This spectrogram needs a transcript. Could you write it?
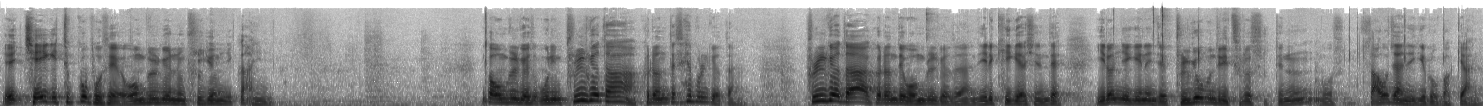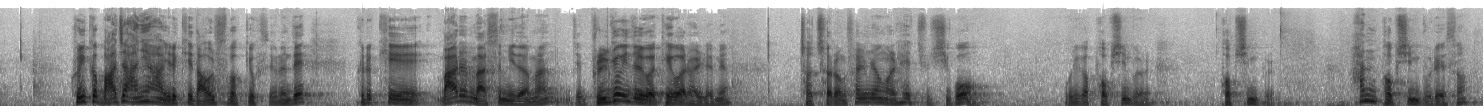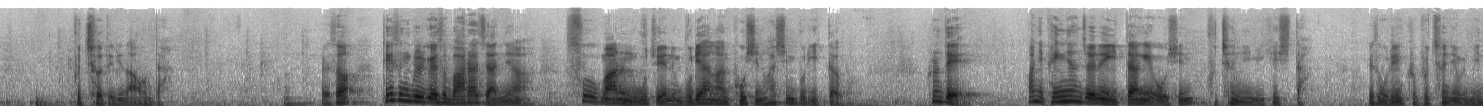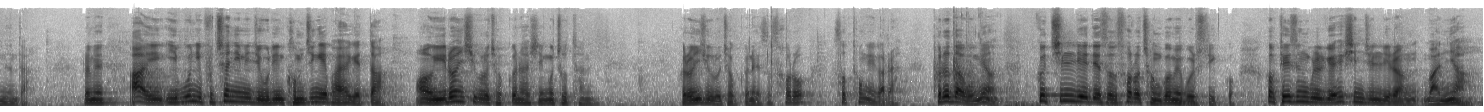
예, 제 얘기 듣고 보세요. 원불교는 불교입니까? 아닙니까? 그러니까 원불교에서 우린 불교다. 그런데 새불교다. 불교다. 그런데 원불교다. 이렇게 얘기하시는데 이런 얘기는 이제 불교분들이 들었을 때는 뭐 싸우자는 얘기로밖에 안. 그러니까 맞아 아니야 이렇게 나올 수밖에 없어요. 그런데 그렇게 말은 맞습니다만 이제 불교인들과 대화를 하려면 저처럼 설명을 해 주시고 우리가 법신불, 법신불, 한 법신불에서 부처들이 나온다. 그래서 대승불교에서 말하지 않냐. 수많은 우주에는 무량한 보신 화신불이 있다고. 그런데 아니 100년 전에 이 땅에 오신 부처님이 계시다. 그래서 우리는 그 부처님을 믿는다. 그러면 아 이분이 부처님인지 우리는 검증해 봐야겠다. 어, 이런 식으로 접근하시는 건 좋다는 그런 식으로 접근해서 서로 소통해 가라. 그러다 보면 그 진리에 대해서 서로 점검해 볼 수 있고 그럼 대승불교 핵심 진리랑 맞냐?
